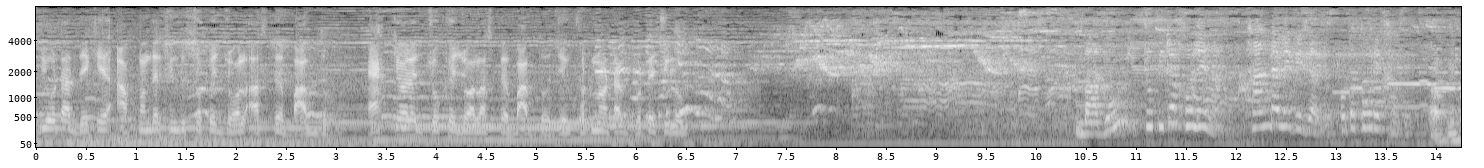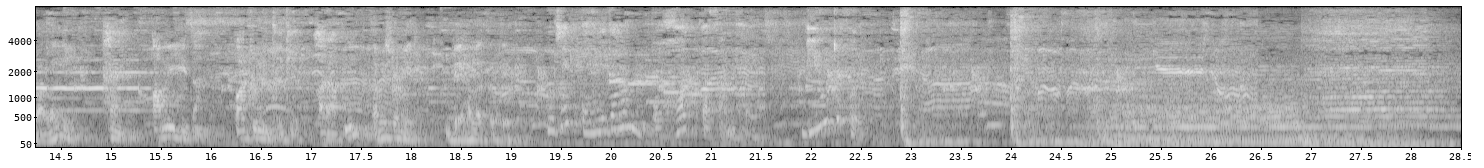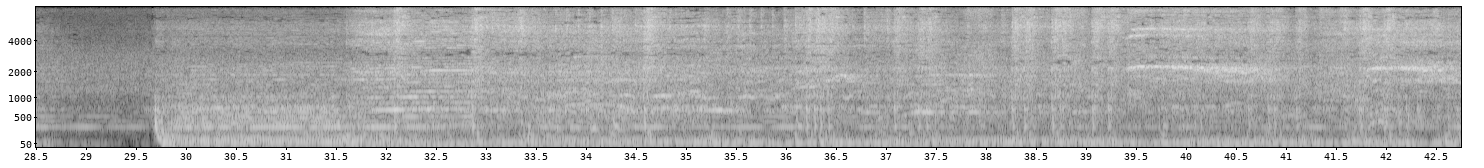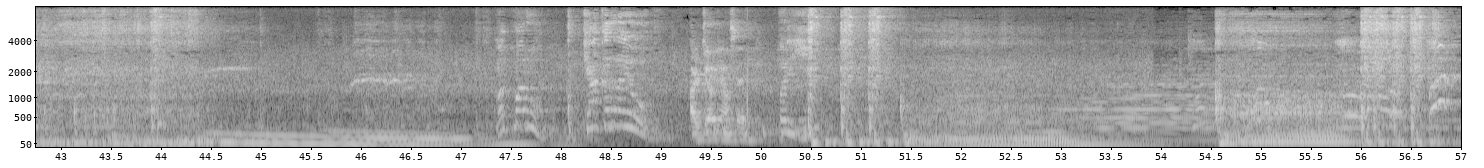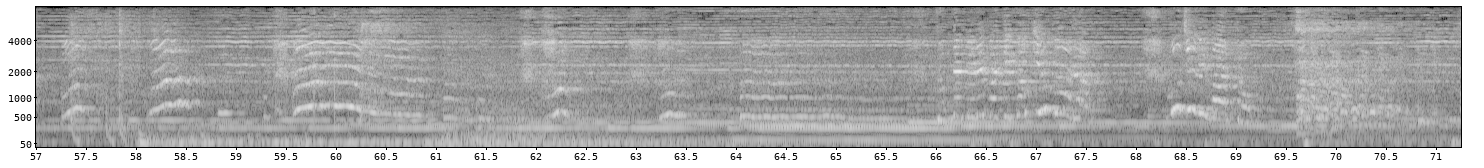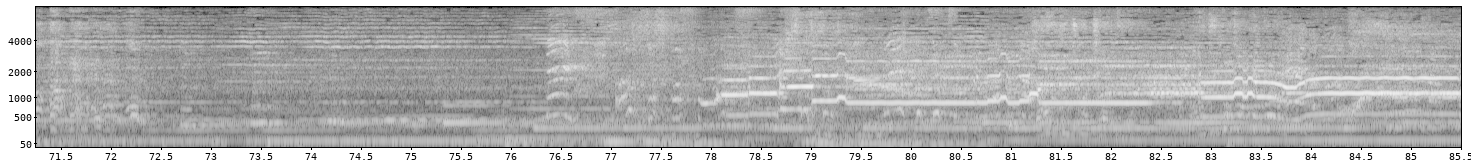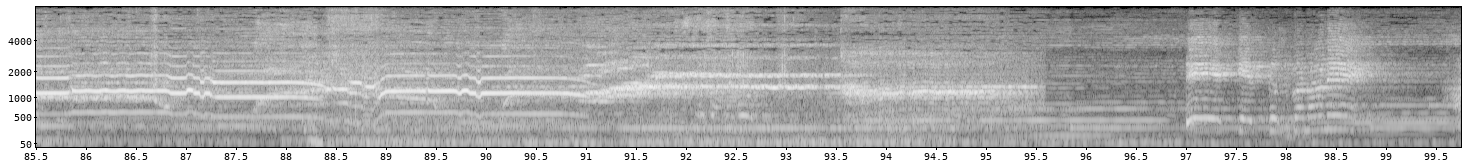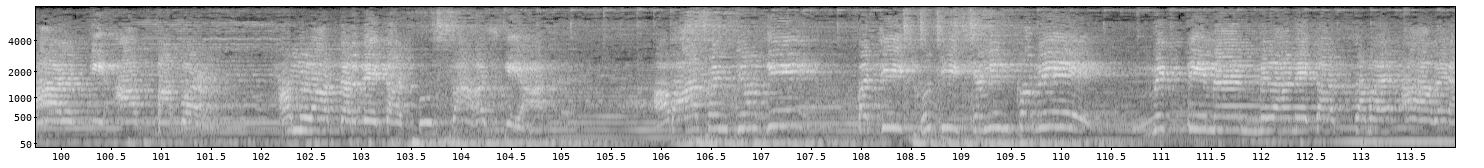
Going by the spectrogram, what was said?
ভিডিওটা দেখে আপনাদের কিন্তু চোখে জল আসতে বাধ্য একেবারে চোখে জল আসতে বাধ্য যে ঘটনাটা ঘটেছিল বাবু টুপিটা খোলে না ঠান্ডা লেগে যাবে ওটা পরে খাবো আপনি বাঙালি হ্যাঁ আমি বিধান পাটুলি থেকে আর আপনি আমি সমীর বেহালা থেকে मुझे पहलगाम बहुत पसंद है beautiful you. Our job, Beyonce. But you. के दुश्मनों ने भारत की आत्मा पर हमला करने का दुस्साहस किया। है अब आतंकियों की बची खुची ज़मीन को भी मिट्टी में मिलाने का समय आ गया।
